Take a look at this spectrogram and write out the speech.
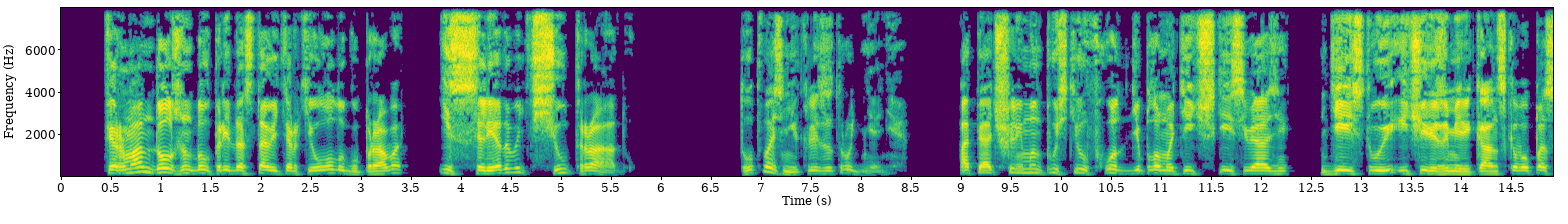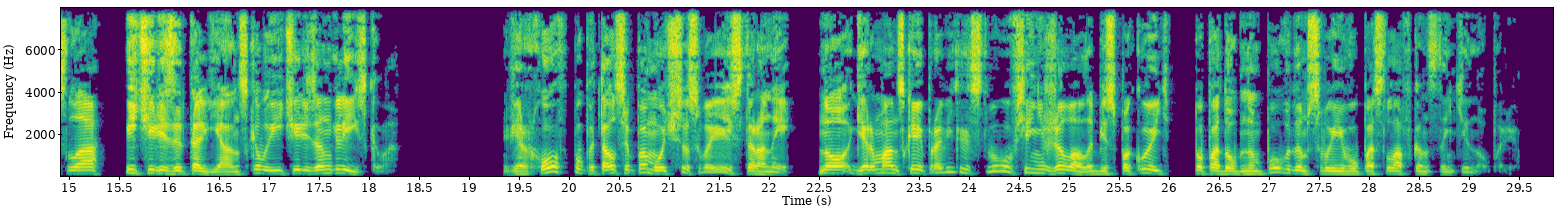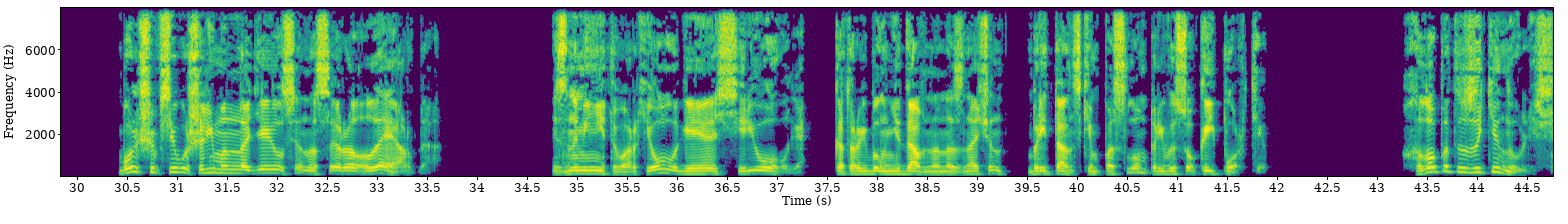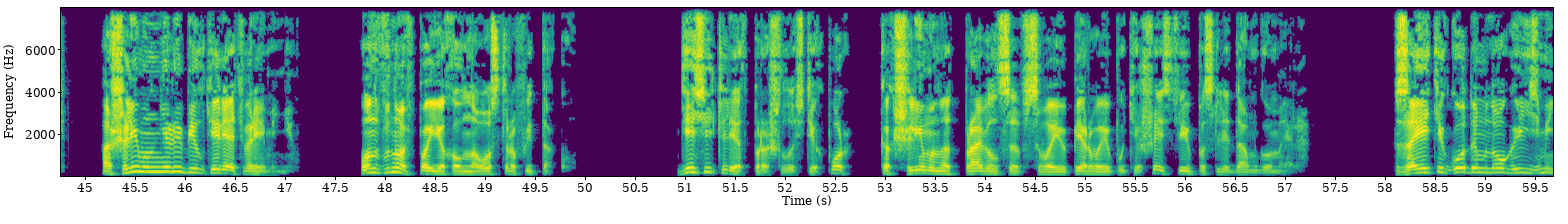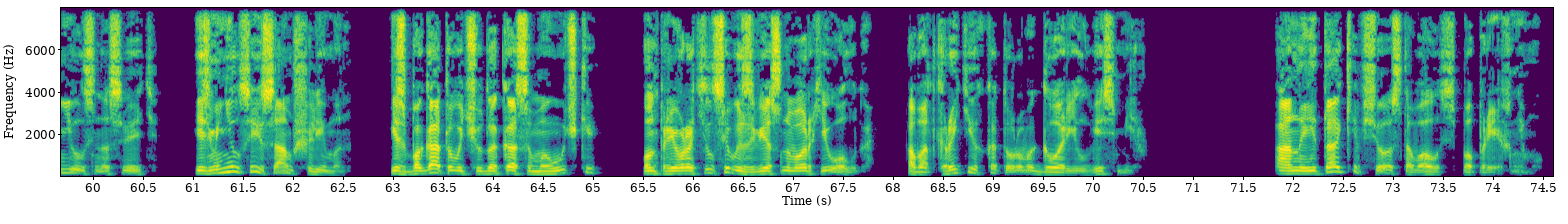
Ферман должен был предоставить археологу право исследовать всю Трааду. Тут возникли затруднения. Опять Шлиман пустил в ход дипломатические связи, действуя и через американского посла, и через итальянского, и через английского. Верхов попытался помочь со своей стороны, но германское правительство вовсе не желало беспокоить по подобным поводам своего посла в Константинополе. Больше всего Шлиман надеялся на сэра Леарда, знаменитого археолога и ассириолога, который был недавно назначен британским послом при высокой порте. Хлопоты затянулись, а Шлиман не любил терять времени. Он вновь поехал на остров Итаку. Десять лет прошло с тех пор, как Шлиман отправился в свое первое путешествие по следам Гомера. За эти годы многое изменилось на свете. Изменился и сам Шлиман. Из богатого чудака-самоучки он превратился в известного археолога, а об открытиях которого говорил весь мир. А на Итаке все оставалось по-прежнему.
